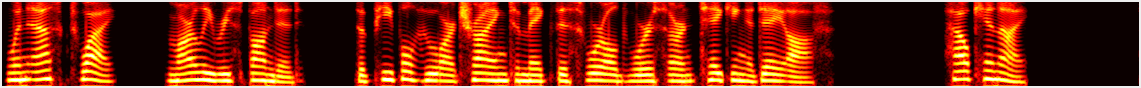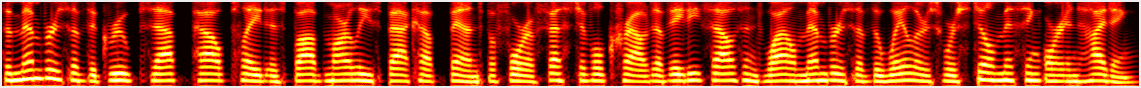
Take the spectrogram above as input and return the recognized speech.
When asked why, Marley responded, the people who are trying to make this world worse aren't taking a day off. How can I? The members of the group Zap Pow played as Bob Marley's backup band before a festival crowd of 80,000 while members of the Wailers were still missing or in hiding.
